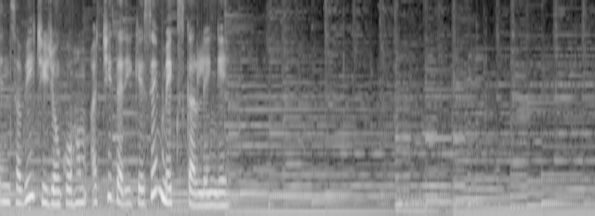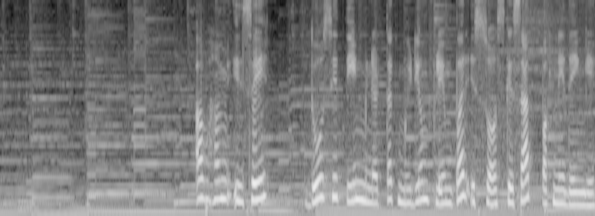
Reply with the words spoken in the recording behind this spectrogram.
इन सभी चीज़ों को हम अच्छी तरीके से मिक्स कर लेंगे। अब हम इसे दो से तीन मिनट तक मीडियम फ्लेम पर इस सॉस के साथ पकने देंगे।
